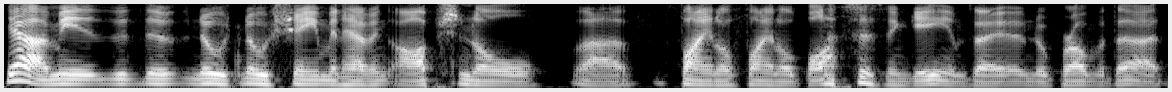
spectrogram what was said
yeah, I mean, the, the, no no shame in having optional uh, final final bosses in games. I have no problem with that.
